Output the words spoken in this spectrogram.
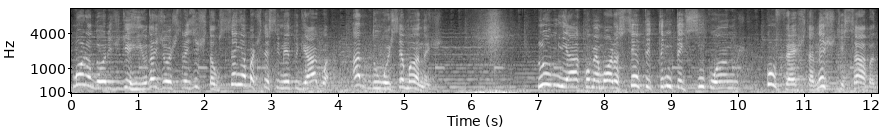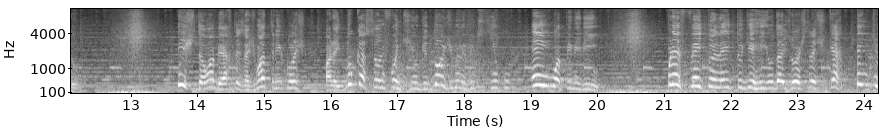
Moradores de Rio das Ostras estão sem abastecimento de água há duas semanas. Lumiar comemora 135 anos com festa neste sábado. Estão abertas as matrículas para a educação infantil de 2025 em Guapimirim. Prefeito eleito de Rio das Ostras quer pente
